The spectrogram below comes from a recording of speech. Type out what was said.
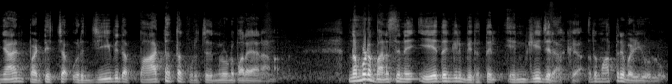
ഞാൻ പഠിച്ച ഒരു ജീവിത പാഠത്തെക്കുറിച്ച് നിങ്ങളോട് പറയാനാണ്. നമ്മുടെ മനസ്സിനെ ഏതെങ്കിലും വിധത്തിൽ എൻഗേജിലാക്കുക അത് മാത്രമേ വഴിയുള്ളൂ.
